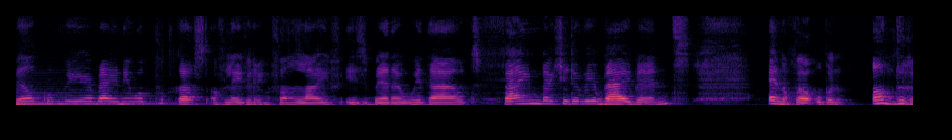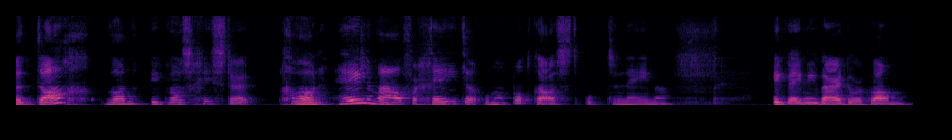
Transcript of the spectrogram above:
Welkom weer bij een nieuwe podcastaflevering van Life is Better Without. Fijn dat je er weer bij bent. En nog wel op een andere dag, want ik was gisteren gewoon helemaal vergeten om een podcast op te nemen. Ik weet niet waar het door kwam.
